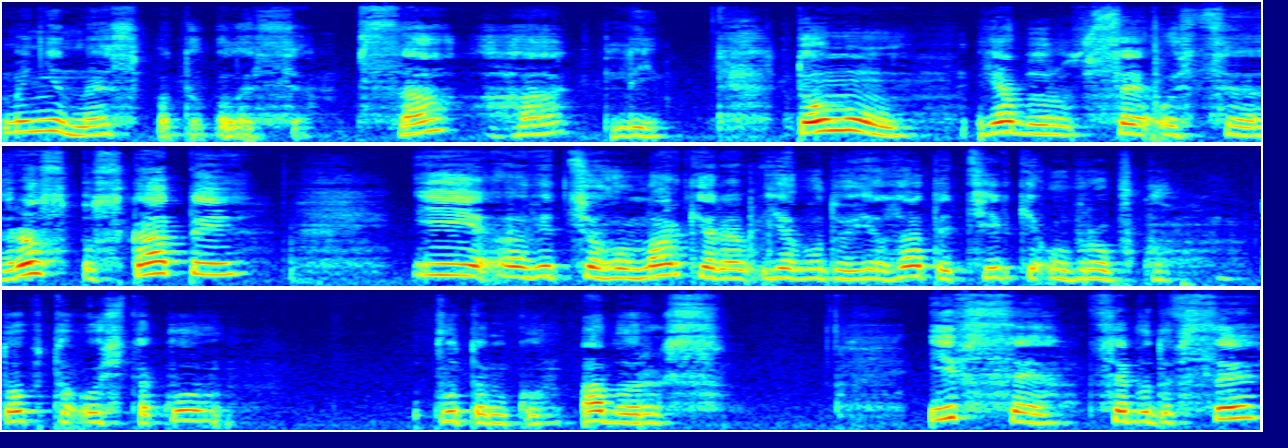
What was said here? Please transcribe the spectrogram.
мені не сподобалося взагалі. Тому я буду все ось це розпускати. І е, від цього маркера я буду в'язати тільки обробку. Тобто ось таку путанку або рис. І все. Це буде все,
